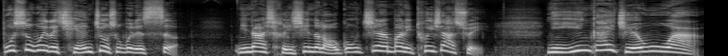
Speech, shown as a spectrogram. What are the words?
不是为了钱就是为了色。你那狠心的老公竟然把你推下水。你应该觉悟啊！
